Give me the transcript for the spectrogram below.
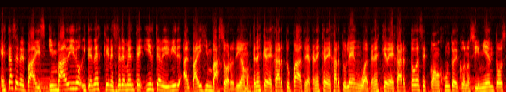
Estás en el país invadido y tenés que necesariamente irte a vivir al país invasor, digamos. Tenés que dejar tu patria, tenés que dejar tu lengua, tenés que dejar todo ese conjunto de conocimientos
